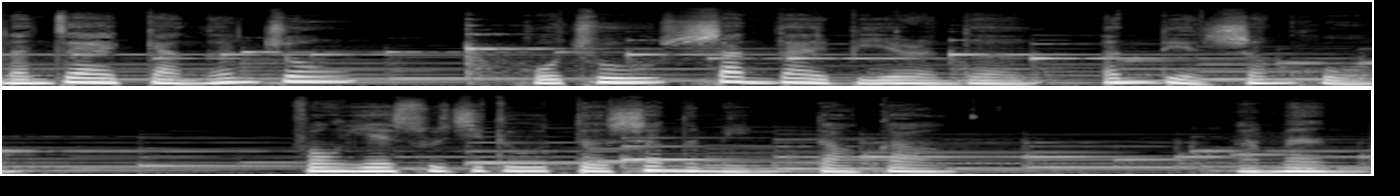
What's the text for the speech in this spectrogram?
能在感恩中活出善待别人的恩典生活。奉耶稣基督得胜的名祷告，阿门。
